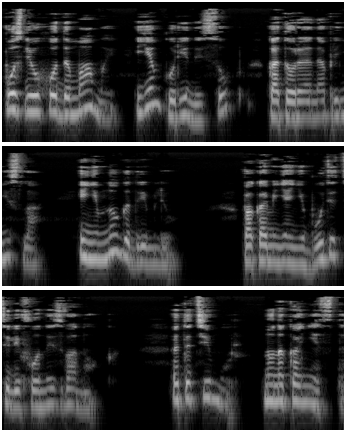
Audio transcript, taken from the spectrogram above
После ухода мамы ем куриный суп, который она принесла, и немного дремлю, пока меня не будет телефонный звонок. Это Тимур, но ну, наконец-то.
